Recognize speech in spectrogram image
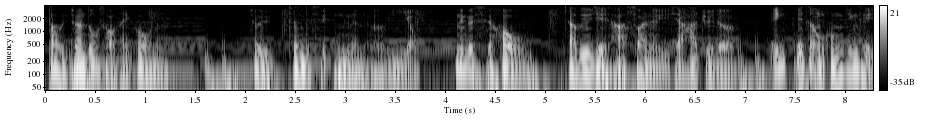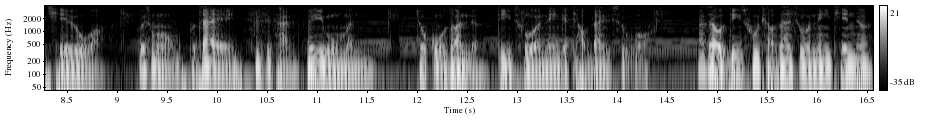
到底赚多少才够呢？就真的是因人而异哦。那个时候，W 姐她算了一下，她觉得，诶，非常有空间可以切入啊，为什么不再试试看？所以我们就果断的递出了那个挑战书哦。那在我递出挑战书的那一天呢，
